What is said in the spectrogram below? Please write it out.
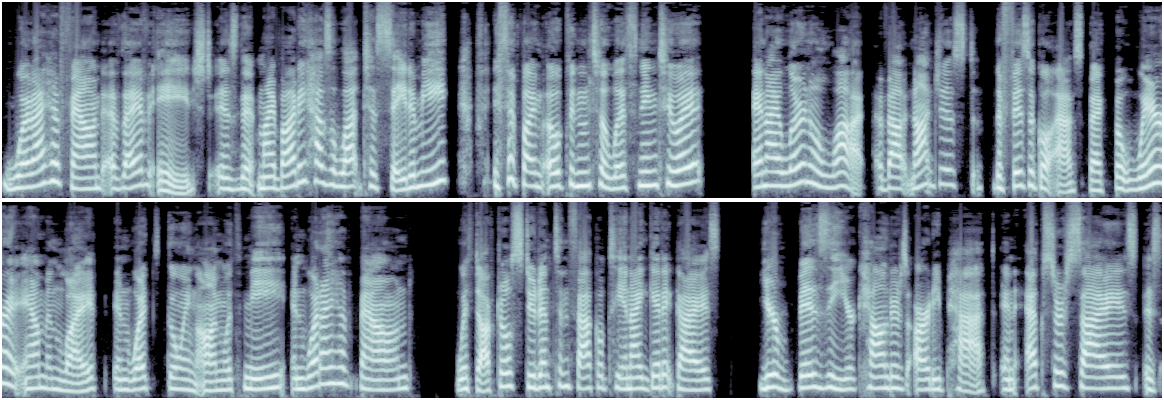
what I have found as I have aged is that my body has a lot to say to me if I'm open to listening to it. And I learn a lot about not just the physical aspect, but where I am in life and what's going on with me and what I have found with doctoral students and faculty. And I get it, guys. You're busy. Your calendar's already packed and exercise is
